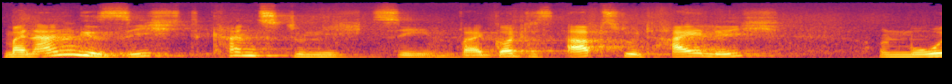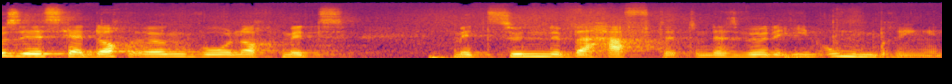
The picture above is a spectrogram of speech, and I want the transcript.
Mein Angesicht kannst du nicht sehen, weil Gott ist absolut heilig und Mose ist ja doch irgendwo noch mit, mit Sünde behaftet und das würde ihn umbringen.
